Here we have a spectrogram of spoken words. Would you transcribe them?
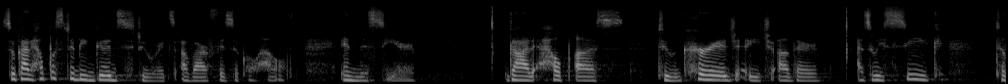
So, God, help us to be good stewards of our physical health in this year. God, help us to encourage each other as we seek to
